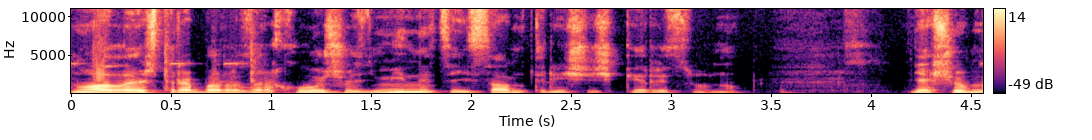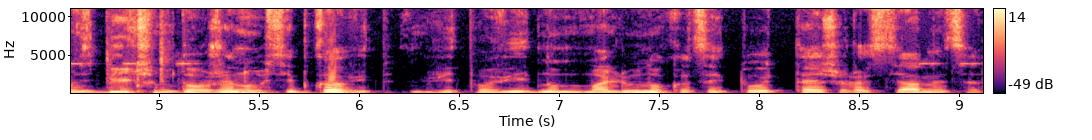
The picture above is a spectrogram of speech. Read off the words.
Ну, але ж треба розраховувати, що зміниться і сам трішечки рисунок. Якщо ми збільшимо довжину стіпка, від, відповідно малюнок оцей той теж розтягнеться.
